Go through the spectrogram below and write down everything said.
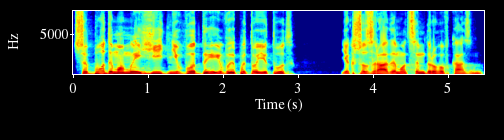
Чи будемо ми гідні води, випитої тут, якщо зрадимо цим дороговказом?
